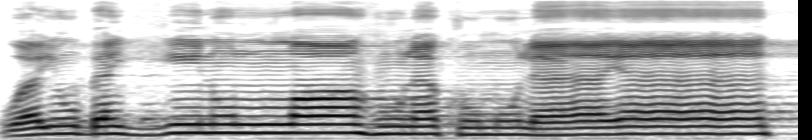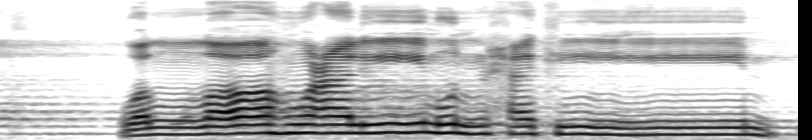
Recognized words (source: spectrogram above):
ويبين الله لكم الآيات والله عليم حكيم.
